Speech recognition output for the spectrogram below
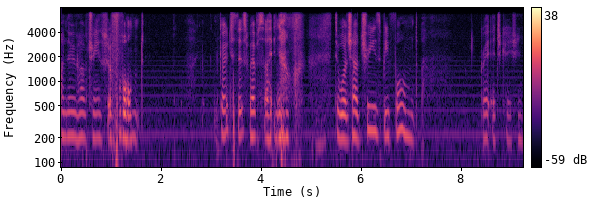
I knew how trees were formed. Go to this website now to watch how trees be formed. Great education.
